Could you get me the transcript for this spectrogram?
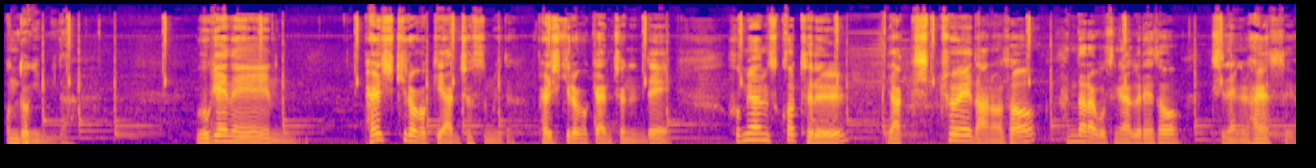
운동입니다. 무게는 80kg밖에 안 쳤습니다. 80kg밖에 안 쳤는데 후면 스쿼트를 약 10초에 나눠서 한다라고 생각을 해서 진행을 하였어요.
